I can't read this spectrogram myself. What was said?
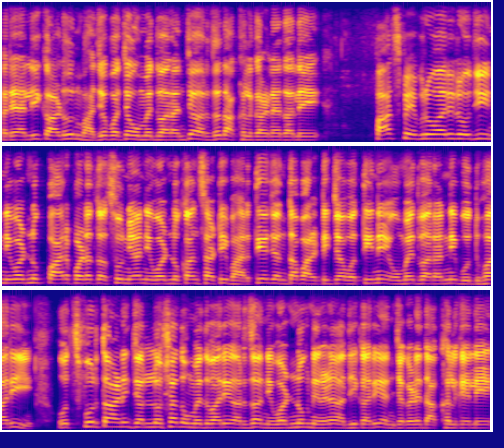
रॅली काढून भाजपच्या उमेदवारांचे अर्ज दाखल करण्यात आले. पाच फेब्रुवारी रोजी निवडणूक पार पडत असून या निवडणुकांसाठी भारतीय जनता पार्टीच्या वतीने उमेदवारांनी बुधवारी उत्स्फूर्त आणि जल्लोषात उमेदवारी अर्ज निवडणूक निर्णय अधिकारी यांच्याकडे दाखल केले.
